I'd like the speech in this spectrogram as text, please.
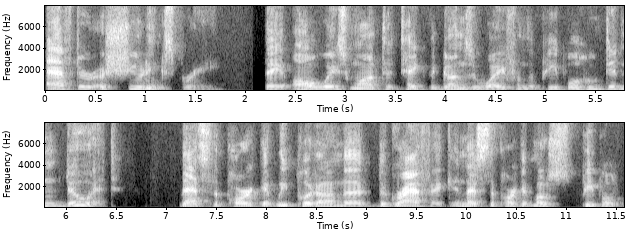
after a shooting spree, they always want to take the guns away from the people who didn't do it that's the part that we put on the the graphic and that's the part that most people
